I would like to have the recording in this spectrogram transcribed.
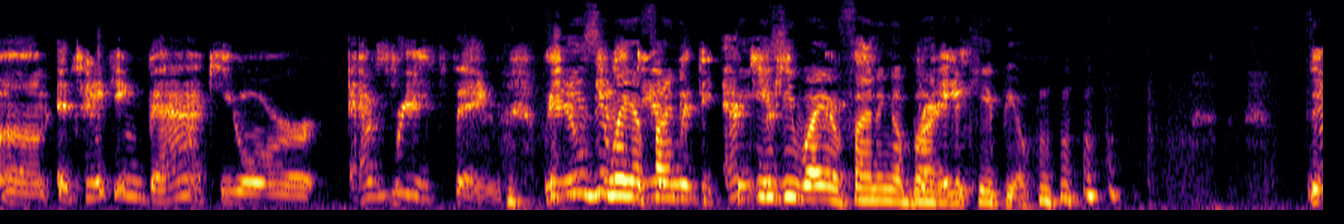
um, and taking back your everything. We The easy way of finding the, the easy way of finding a buddy to keep you. Yeah.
